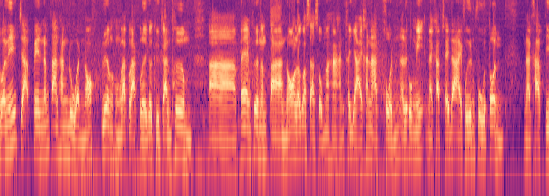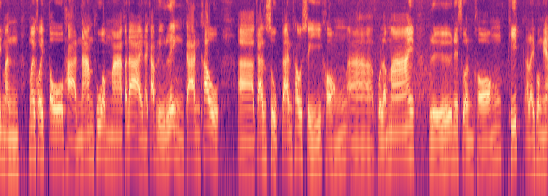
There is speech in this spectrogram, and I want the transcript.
ตัวนี้จะเป็นน้ำตาลทางด่วนเนาะเรื่องของหลักๆ เลยก็คือการเพิ่มแป้งเพิ่มน้ำตาลเนาะแล้วก็สะสมอาหารขยายขนาดผลอะไรพวกนี้นะครับใช้ได้ฟื้นฟูต้นนะครับที่มันไม่ค่อยโตผ่านน้ำท่วมมาก็ได้นะครับหรือเร่งการเข้า การสุกการเข้าสีของอผลไม้ หรือในส่วนของพริกอะไรพวกนี้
